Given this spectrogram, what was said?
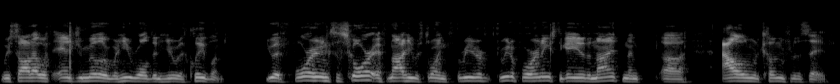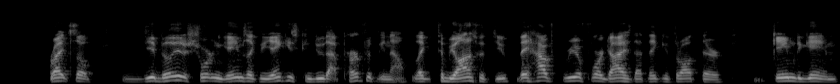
We saw that with Andrew Miller when he rolled in here with Cleveland. You had four innings to score. If not, he was throwing three to three to four innings to get you to the ninth, and then uh, Allen would come in for the save right? So the ability to shorten games like the Yankees can do that perfectly now. Like to be honest with you, they have three or four guys that they can throw out there game to game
